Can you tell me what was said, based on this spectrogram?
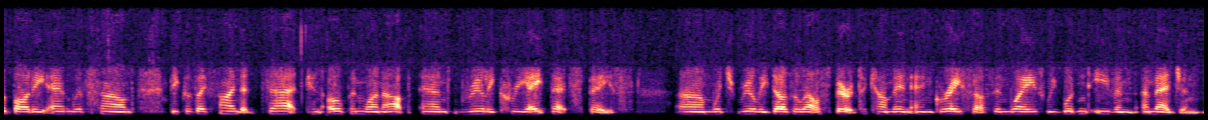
the body and with sound because I find that that can open one up and really create that space, um, which really does allow spirit to come in and grace us in ways we wouldn't even imagine.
